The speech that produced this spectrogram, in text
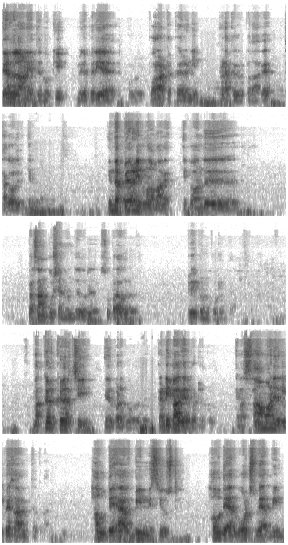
தேர்தல் ஆணையத்தை நோக்கி மிகப்பெரிய ஒரு போராட்ட பேரணி நடக்கவிருப்பதாக தகவல் இருக்கிறது. இந்த பேரணியின் மூலமாக இப்ப வந்து பிரசாந்த் பூஷன் வந்து ஒரு சூப்பரா ஒரு ட்வீட் ஒன்று போட்டிருந்தார் மக்கள் கிளர்ச்சி ஏற்பட போகிறது. கண்டிப்பாக ஏற்பட்டிருக்கும். ஏன்னா சாமானியர்கள் பேச ஆரம்பித்திருக்கிறார் how they have been misused how their votes were been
